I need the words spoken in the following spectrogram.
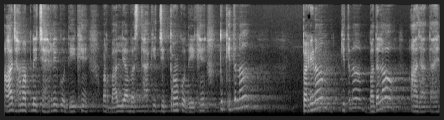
आज हम अपने चेहरे को देखें और बाल्यावस्था के चित्रों को देखें तो कितना परिणाम, कितना बदलाव आ जाता है।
